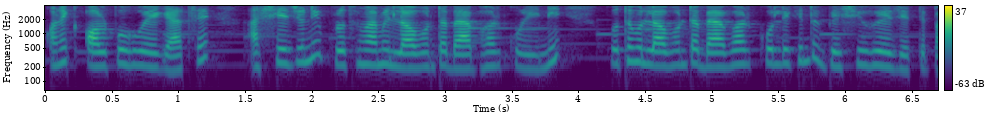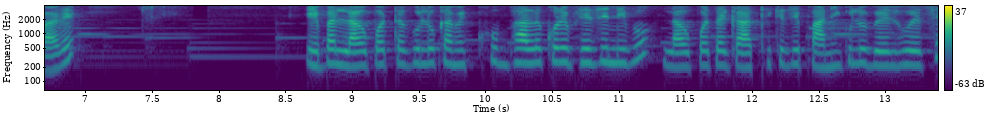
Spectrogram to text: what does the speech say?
অনেক অল্প হয়ে গেছে আর সেই জন্যই প্রথমে আমি লবণটা ব্যবহার করিনি। প্রথমে লবণটা ব্যবহার করলে কিন্তু বেশি হয়ে যেতে পারে। এবার লাউ পাতাগুলোকে আমি খুব ভালো করে ভেজে নিব। লাউ পাতার গা থেকে যে পানিগুলো বের হয়েছে,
